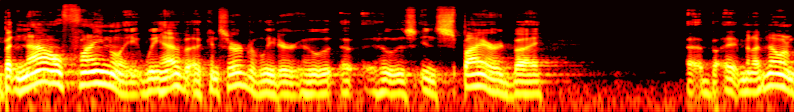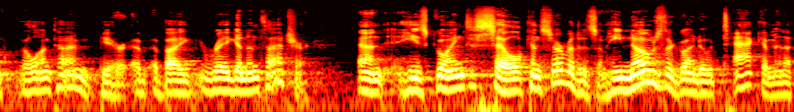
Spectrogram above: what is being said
but now finally we have a conservative leader who uh, who's inspired by. Uh, I mean, I've known him a long time, Pierre, uh, by Reagan and Thatcher. And he's going to sell conservatism. He knows they're going to attack him in a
